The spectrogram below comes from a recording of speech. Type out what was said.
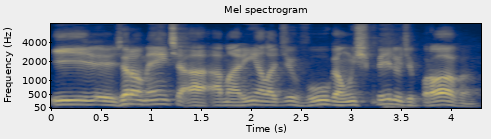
E geralmente a, a Marinha ela divulga um espelho de prova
